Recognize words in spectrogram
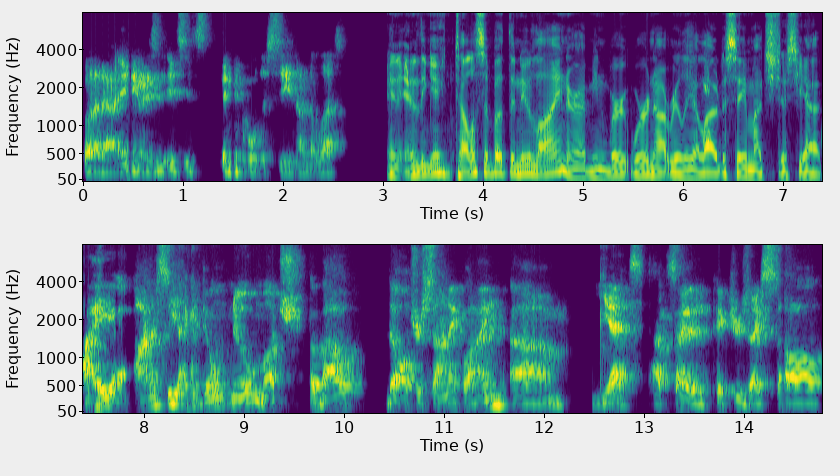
But uh, anyways, it's it's been cool to see nonetheless. And anything you can tell us about the new line, or I mean, we're we're not really allowed to say much just yet. I uh, honestly I don't know much about the ultrasonic line um, yet, outside of the pictures I saw.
